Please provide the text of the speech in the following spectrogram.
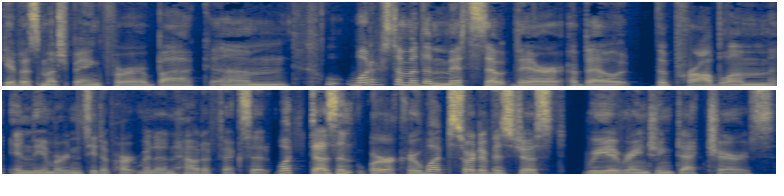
give us much bang for our buck. Um, what are some of the myths out there about the problem in the emergency department and how to fix it? What doesn't work, or what sort of is just rearranging deck chairs?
